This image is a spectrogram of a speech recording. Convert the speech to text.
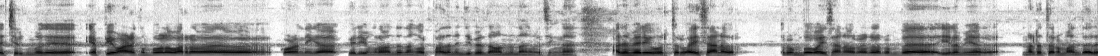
வச்சுருக்கும்போது எப்பயும் வழக்கம் போல் வர்ற குழந்தைங்க பெரியவங்களாம் வந்திருந்தாங்க. ஒரு பதினஞ்சு பேர் தான் வந்திருந்தாங்கன்னு வச்சுங்களேன் அதேமாரி ஒருத்தர் வயசானவர் ரொம்ப வயசானவரால் ரொம்ப இளமையாக நடுத்தரமாக இருந்தார்.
